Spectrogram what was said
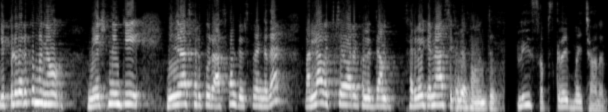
ఇప్పటి వరకు మనం మేష నుంచి మీనరాశి వరకు రాశిఫలాలు తెలుసుకున్నాం కదా. మళ్ళా వచ్చే వారం కలుద్దాం. సర్వే జనా శిఖర భవంతు. ప్లీజ్ సబ్స్క్రైబ్ మై ఛానల్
